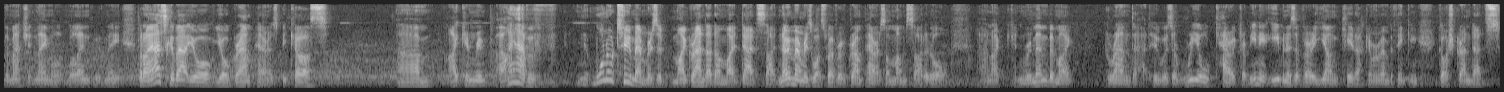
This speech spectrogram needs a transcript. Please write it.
the Matchett name will, will end with me. But I ask about your, your grandparents because um, I can rem- I have a one or two memories of my granddad on my dad's side. No memories whatsoever of grandparents on mum's side at all. And I can remember my granddad, who was a real character. I mean, even as a very young kid, I can remember thinking, "Gosh, granddad's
